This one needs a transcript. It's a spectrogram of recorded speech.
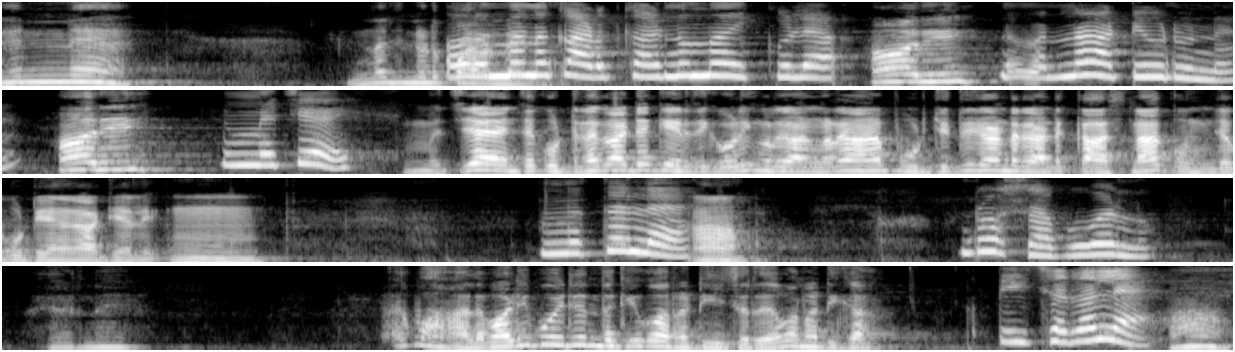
തന്നെ? എന്നാ ചിന്നോട് കടക്കാനും ആര്? നാട്ടി വിടുന്നേ. ആര്? ഇമ്മച്ചേ ഉമ്മച്ചി എന്റെ കുട്ടീനെ കാട്ടിയ കരുതിക്കോളി. നിങ്ങൾ അങ്ങനെ ആ പിടിച്ചിട്ട് രണ്ട് രണ്ട് കഷ്ണാക്കും എന്റെ കുട്ടീനെ കാട്ടിയാൽ. ഉം. ആ. ബാലവാടി പോയിട്ട് എന്തൊക്കെയോ പറഞ്ഞ ടീച്ചർ. ടീച്ചറല്ലേ? ആ.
